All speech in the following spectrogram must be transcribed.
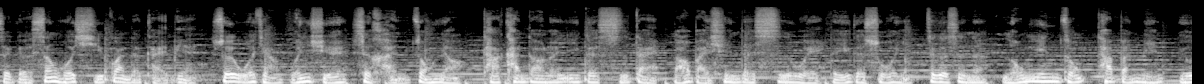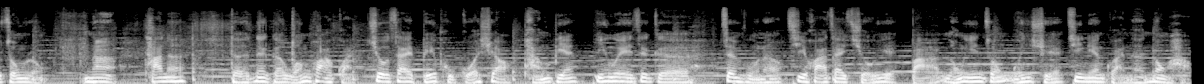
这个生活习惯的改变。所以我讲文学是很重要，他看到了一个时代老百姓的思维的一个缩影。这个是呢，龙英宗，他本名刘宗荣。那他呢的那个文化馆就在北埔国校旁边，因为这个政府呢计划在九月把龙英宗文学纪念馆呢弄好。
